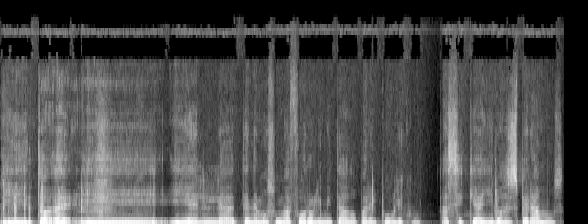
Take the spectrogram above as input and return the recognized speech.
Y, eh, y, el, eh, tenemos un aforo limitado para el público, así que ahí los esperamos.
